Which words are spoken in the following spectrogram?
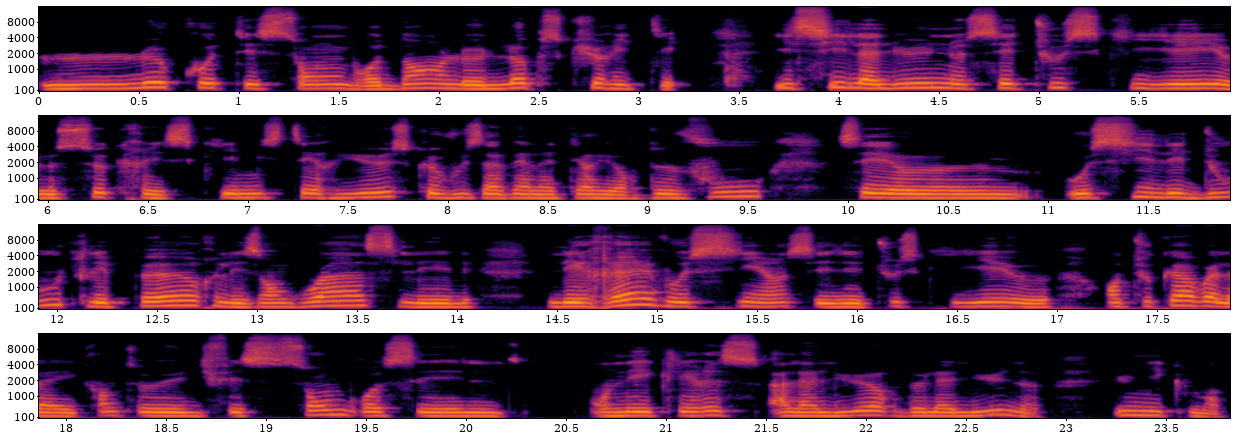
le côté sombre, dans l'obscurité. Ici, la lune, c'est tout ce qui est, secret, ce qui est mystérieux, ce que vous avez à l'intérieur de vous. C'est, aussi les doutes, les peurs, les angoisses, les les rêves aussi, hein, c'est tout ce qui est, en tout cas, voilà et quand, il fait sombre, c'est on est éclairé à la lueur de la lune uniquement.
